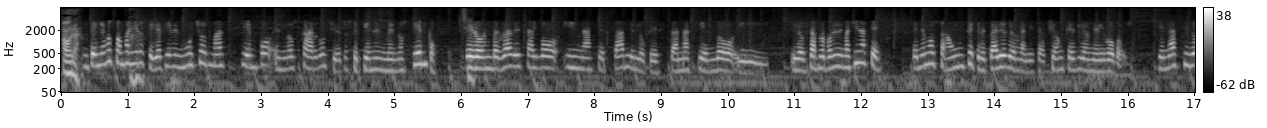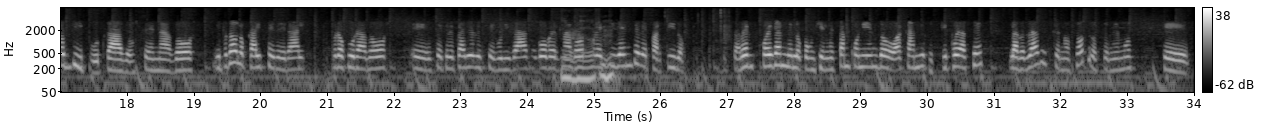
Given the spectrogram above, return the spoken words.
Ahora, tenemos compañeros que ya tienen muchos más tiempo en los cargos y otros que tienen menos tiempo. Pero en verdad es algo inaceptable lo que están haciendo y, y lo que están proponiendo. Imagínate, tenemos a un secretario de organización que es Leonel Godoy, quien ha sido diputado, senador, diputado local federal, procurador, eh, secretario de seguridad, gobernador, presidente de partido. Pues, a ver, juéganmelo con quien le están poniendo a cambio, pues ¿qué puede hacer? La verdad es que nosotros tenemos que,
